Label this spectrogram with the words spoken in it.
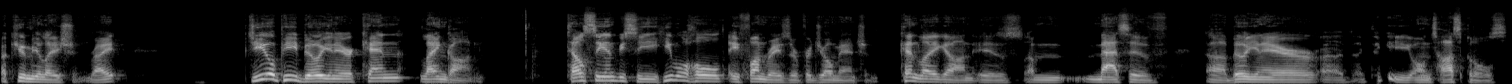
accumulation, right? GOP billionaire Ken Langone tells CNBC he will hold a fundraiser for Joe Manchin. Ken Langone is a massive uh, billionaire. Uh, I think he owns hospitals.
